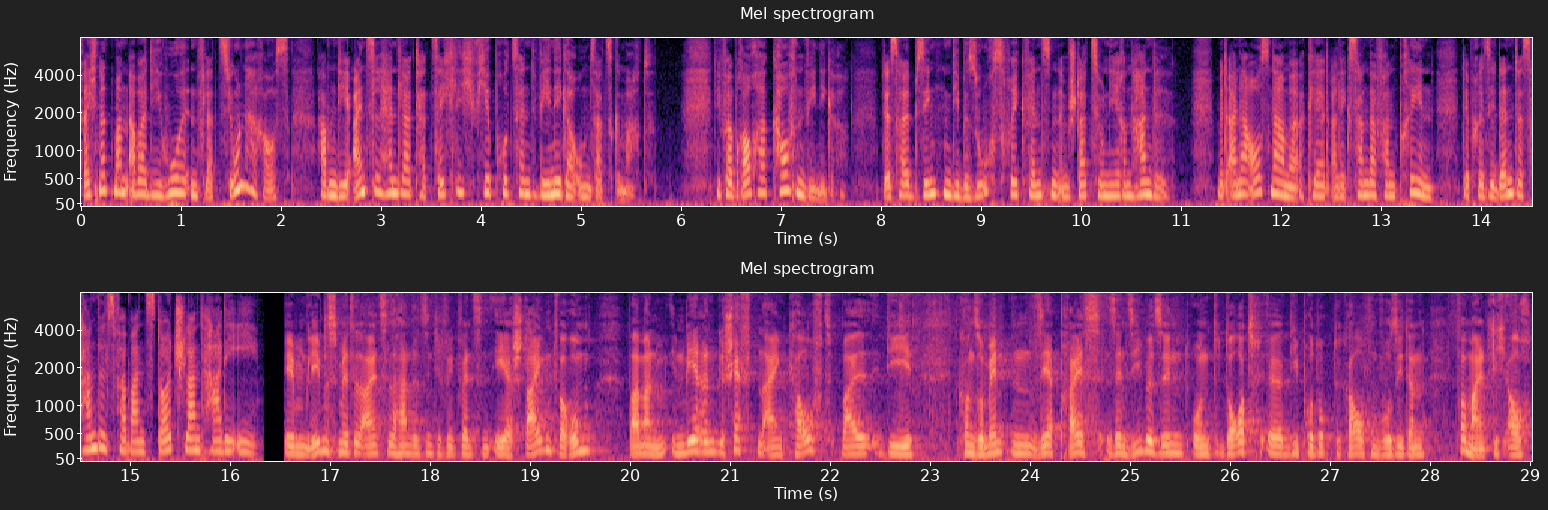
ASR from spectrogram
Rechnet man aber die hohe Inflation heraus, haben die Einzelhändler tatsächlich vier Prozent weniger Umsatz gemacht. Die Verbraucher kaufen weniger. Deshalb sinken die Besuchsfrequenzen im stationären Handel. Mit einer Ausnahme erklärt Alexander van Preen, der Präsident des Handelsverbands Deutschland HDE. Im Lebensmitteleinzelhandel sind die Frequenzen eher steigend. Warum? Weil man in mehreren Geschäften einkauft, weil die Konsumenten sehr preissensibel sind und dort äh, die Produkte kaufen, wo sie dann vermeintlich auch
